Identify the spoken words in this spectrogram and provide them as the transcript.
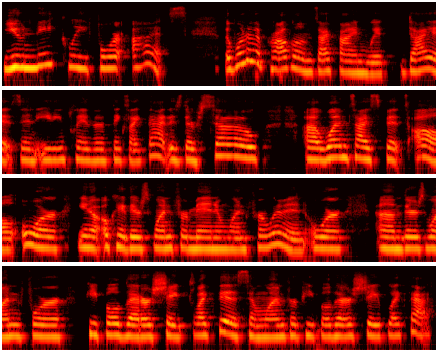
uniquely for us. The one of the problems I find with diets and eating plans and things like that is they're so uh, one size fits all, or, you know, okay, there's one for men and one for women, or um, there's one for people that are shaped like this and one for people that are shaped like that.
